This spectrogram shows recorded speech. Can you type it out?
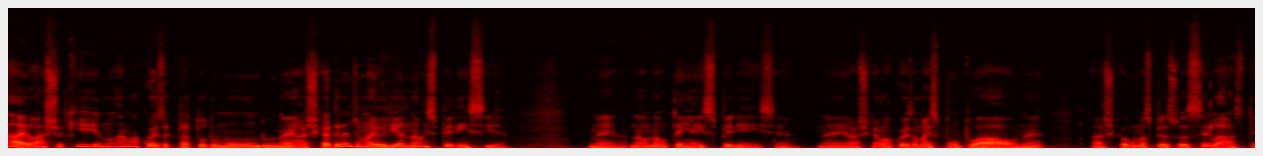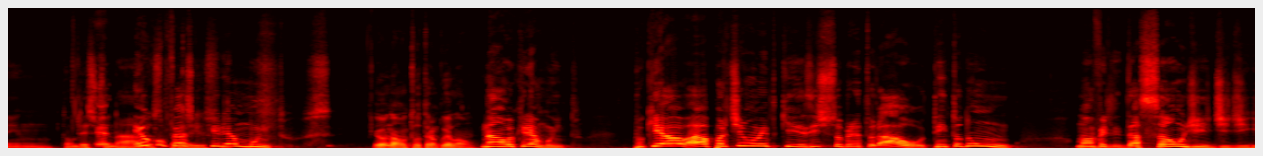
Ah, eu acho que não é uma coisa para todo mundo, né? Acho que a grande maioria não experiencia, né? Não, não tem a experiência, né? Eu acho que é uma coisa mais pontual, né? Acho que algumas pessoas, sei lá, têm, estão destinadas É, eu confesso que eu isso. queria muito. Eu não, tô tranquilão. Não, eu queria muito. Porque a, a partir do momento que existe sobrenatural, tem todo um uma validação de, de, de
